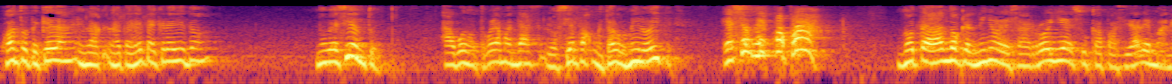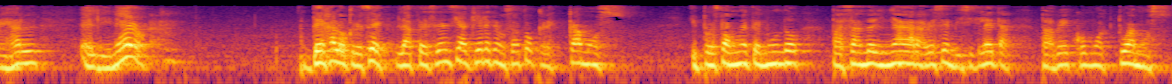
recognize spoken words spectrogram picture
¿Cuánto te quedan en la, en la tarjeta de crédito? 900. Ah, bueno, te voy a mandar los 100 para comentar los mil, ¿oíste? Eso no es papá. No está dando que el niño desarrolle su capacidad de manejar el dinero. Déjalo crecer. La presencia quiere que nosotros crezcamos. Y por eso estamos en este mundo pasando el Niágara a veces en bicicleta para ver cómo actuamos,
